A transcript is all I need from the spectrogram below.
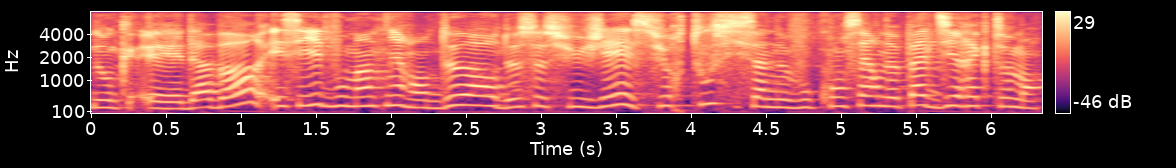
Donc, euh, d'abord, essayez de vous maintenir en dehors de ce sujet et surtout si ça ne vous concerne pas directement.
